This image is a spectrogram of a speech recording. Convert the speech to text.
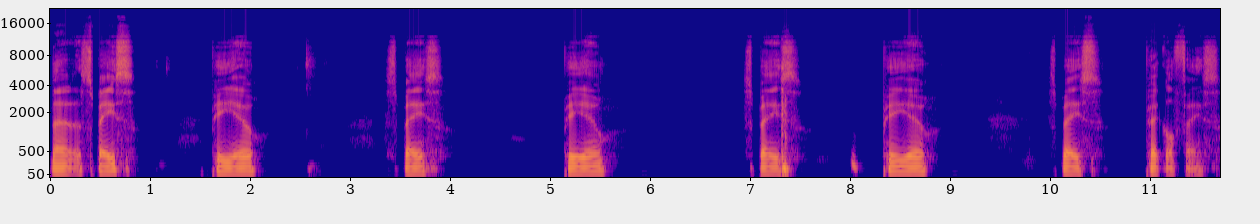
Then space. Pu. Space. Pu. Space. Pu. Space. Pickle face.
